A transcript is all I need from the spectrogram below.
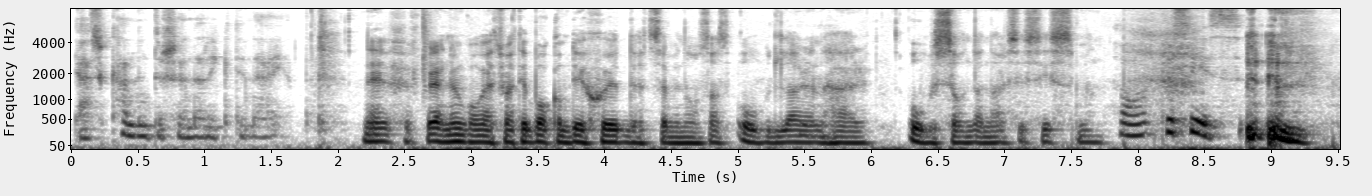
jag kan inte känna riktig närhet. Nej, för, för ännu en gång, jag tror att det är bakom det skyddet som vi någonstans odlar den här osunda narcissismen. Ja, precis.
